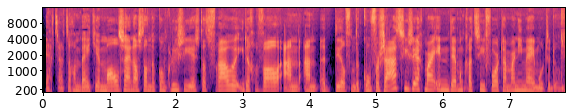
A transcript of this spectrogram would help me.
Ja, het zou toch een beetje mal zijn als dan de conclusie is dat vrouwen in ieder geval aan, aan het deel van de conversatie, zeg maar, in democratie voortaan maar niet mee moeten doen.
